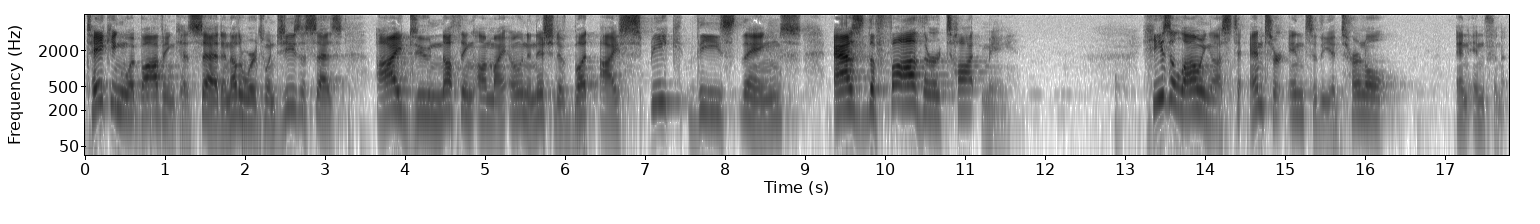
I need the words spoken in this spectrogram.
taking what Bavinck has said, in other words, when Jesus says, I do nothing on my own initiative, but I speak these things as the Father taught me. He's allowing us to enter into the eternal and infinite.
